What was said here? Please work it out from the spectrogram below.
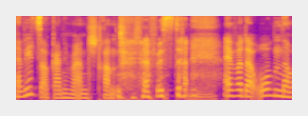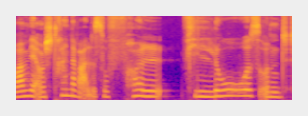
da willst du auch gar nicht mehr an den Strand. Da bist du Mhm. einfach da oben, da waren wir am Strand, da war alles so voll viel los und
